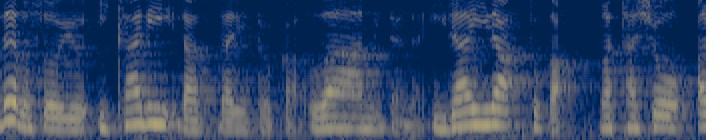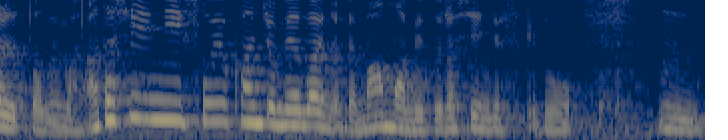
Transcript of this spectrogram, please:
例えばそういう怒りだったりとかうわーみたいなイライラとかが多少あると思います。私にそういう感情芽生えるのでまあまあ珍しいんですけど、うん、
